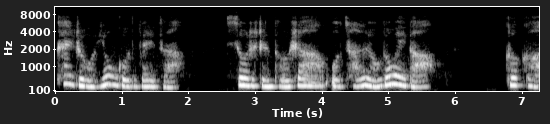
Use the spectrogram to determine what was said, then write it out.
看着我用过的被子。嗅着枕头上我残留的味道，哥哥，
